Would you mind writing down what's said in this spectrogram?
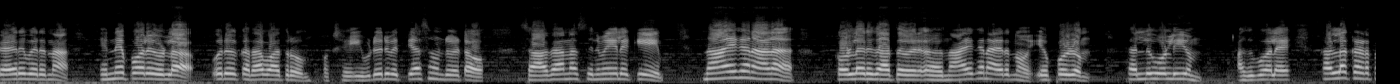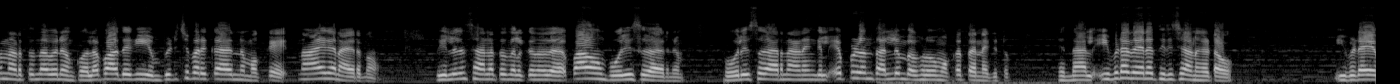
കയറി വരുന്ന എന്നെ പോലെയുള്ള ഒരു കഥാപാത്രവും. പക്ഷെ ഇവിടെ ഒരു വ്യത്യാസമുണ്ട് കേട്ടോ. സാധാരണ സിനിമയിലൊക്കെ നായകനാണ് കൊള്ളരുതാത്ത നായകനായിരുന്നു എപ്പോഴും തല്ലുകൊള്ളിയും അതുപോലെ കള്ളക്കടത്ത് നടത്തുന്നവനും കൊലപാതകിയും പിടിച്ചുപറിക്കാരനും ഒക്കെ നായകനായിരുന്നു. വില്ലൻ സ്ഥാനത്ത് നിൽക്കുന്നത് പാവം പോലീസുകാരനും. പോലീസുകാരനാണെങ്കിൽ എപ്പോഴും തല്ലും ബഹളവും ഒക്കെ തന്നെ കിട്ടും. എന്നാൽ ഇവിടെ നേരെ തിരിച്ചാണ് കേട്ടോ. ഇവിടെ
